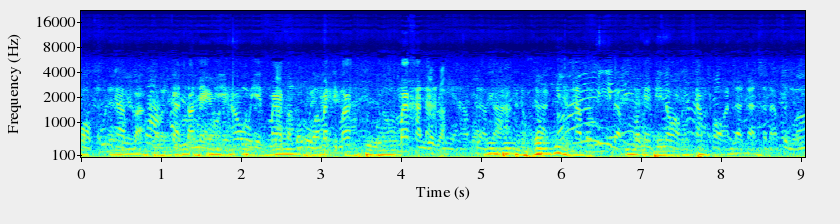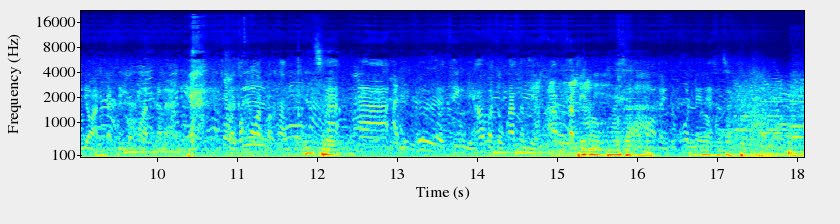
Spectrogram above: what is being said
ขอบคุณครับก็กับตอนแรกที่เฮาเฮ็ดมากกับบ่ฮู้ว่ามันสิมามาขนาดนี้ครับแล้วก็ถ้าบ่มีแบบพ่อแม่พี่น้องซัพพอร์ตแล้วก็สนับสนุนยอดกันสิบ่ฮอดขนาดนี้ก็คือถ้าถ้าอันนี้คือสิ่งที่เฮาประสบความสำเร็จทำสำเร็จนี่ขอบอกให้ทุกคนเลยนะครับ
